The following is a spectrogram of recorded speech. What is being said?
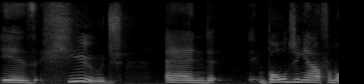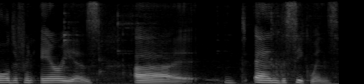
is huge and bulging out from all different areas uh, and the sequins.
